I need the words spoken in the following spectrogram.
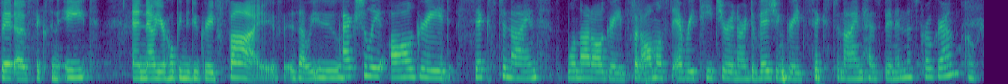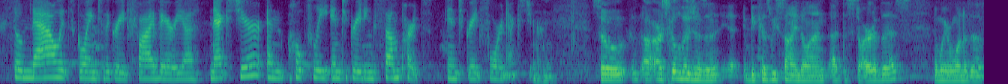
bit of six and eight and now you're hoping to do grade five. Is that what you? Actually, all grade six to nines. Well, not all grades, but almost every teacher in our division, grade six to nine, has been in this program. Okay. So now it's going to the grade five area next year, and hopefully integrating some parts into grade four next year. Mm-hmm. So uh, our school division is because we signed on at the start of this, and we were one of the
